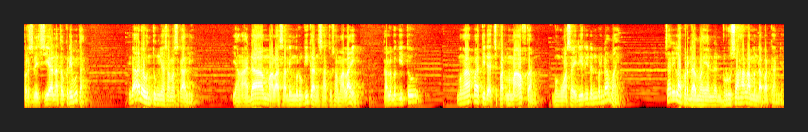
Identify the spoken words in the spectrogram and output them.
perselisihan atau keributan? Tidak ada untungnya sama sekali. Yang ada malah saling merugikan satu sama lain. Kalau begitu, mengapa tidak cepat memaafkan, menguasai diri dan berdamai? Carilah perdamaian dan berusahalah mendapatkannya.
